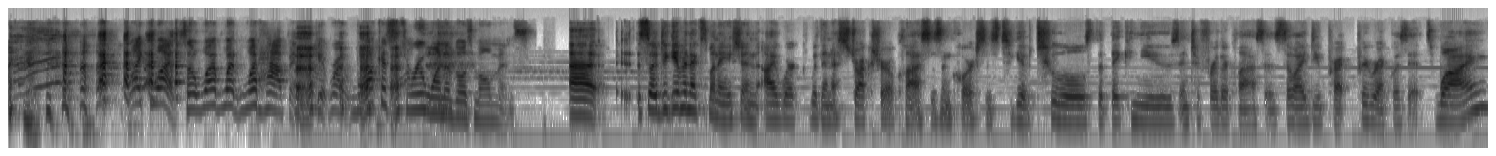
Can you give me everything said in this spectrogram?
like what? So what what what happened? Get right walk us through one of those moments. Uh, so to give an explanation, I work within a structure of classes and courses to give tools that they can use into further classes. So I do pre- prerequisites. Why?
